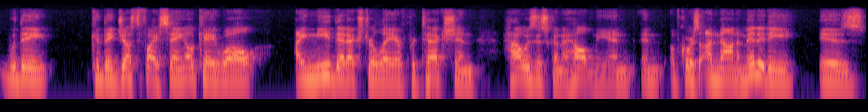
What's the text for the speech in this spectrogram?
would they could they justify saying, okay, well, I need that extra layer of protection. How is this going to help me? And and of course, anonymity is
